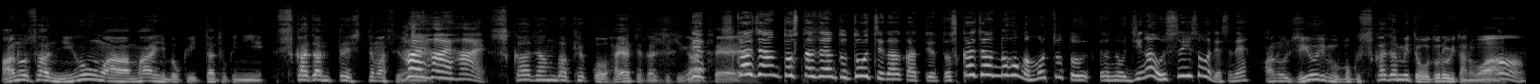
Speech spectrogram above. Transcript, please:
あのさ日本は前に僕行った時にスカジャンって知ってますよね、はいはいはい。スカジャンが結構流行ってた時期があでってスカジャンとスタジャンとどう違うかっていうとスカジャンの方がもうちょっとあの字が薄いそうですね。あの字よりも僕スカジャン見て驚いたのうん、は、あ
